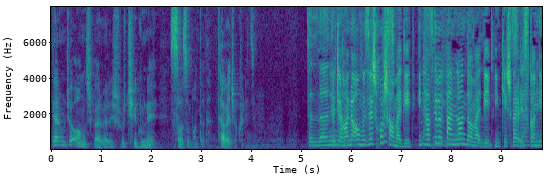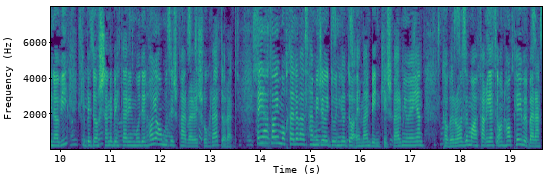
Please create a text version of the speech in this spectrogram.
در اونجا آموزش پرورش رو چگونه سازمان دادن؟ توجه کنید. به جهان آموزش خوش آمدید. این هفته به فنلاند آمدید. این کشور اسکاندیناوی که به داشتن بهترین مدل های آموزش پرورش شهرت دارد. هیئت های مختلف از همه جای دنیا دائما به این کشور می آیند تا به راز موفقیت آنها پی ببرند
